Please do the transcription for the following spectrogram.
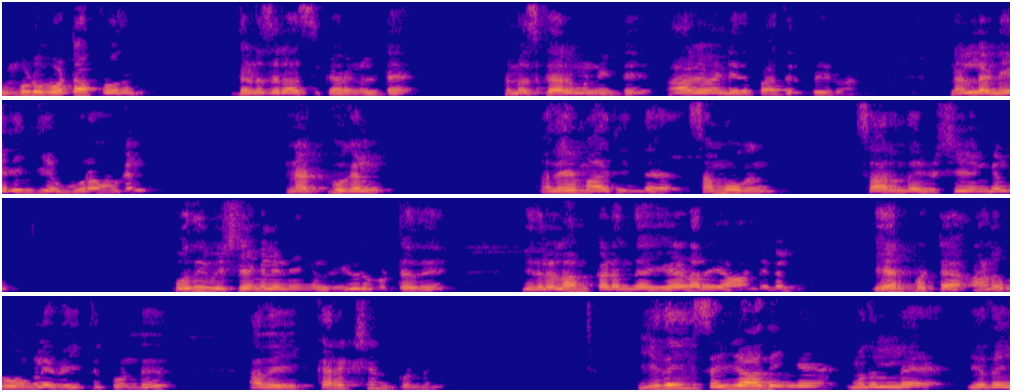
கும்பிடு போட்டா போதும். தனுசு ராசிக்காரங்கள்ட்ட நமஸ்காரம் பண்ணிட்டு ஆக வேண்டியதை பார்த்துட்டு போயிடுவாங்க. நல்ல நெருங்கிய உறவுகள் நட்புகள் அதே மாதிரி இந்த சமூகம் சார்ந்த விஷயங்கள் பொது விஷயங்களில் நீங்கள் ஈடுபட்டது இதிலெல்லாம் கடந்த ஏழரை ஆண்டுகள் ஏற்பட்ட அனுபவங்களை வைத்துக்கொண்டு அதை கரெக்ஷன் பண்ணுங்க. இதை செய்யாதீங்க முதல்ல எதை?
